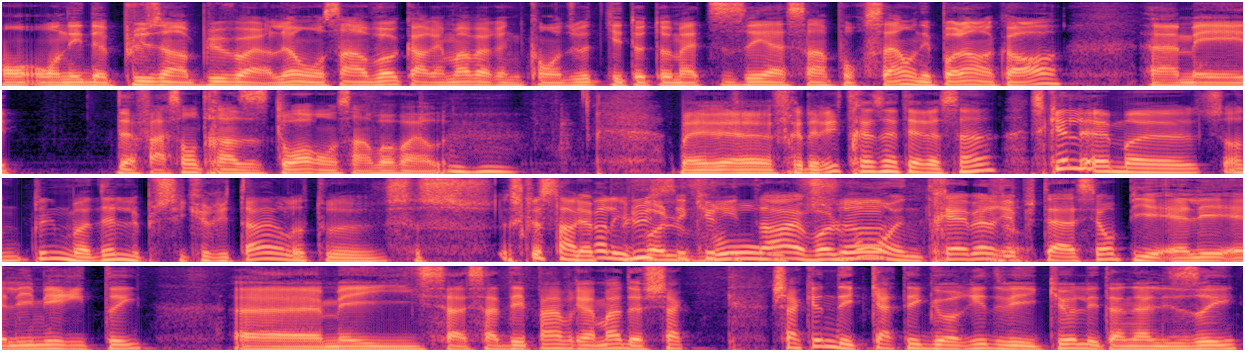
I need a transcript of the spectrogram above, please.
on, on est de plus en plus vers là. On s'en va carrément vers une conduite qui est automatisée à 100 On n'est pas là encore, euh, mais de façon transitoire, on s'en va vers là. Ben, euh, Frédéric, très intéressant. Est-ce que le, c'est le modèle le plus sécuritaire, est-ce que c'est encore le les plus Volvo, sécuritaire? Volvo a une très belle réputation, puis elle est, elle est méritée. Euh, mais il- ça, ça dépend vraiment de chaque chacune des catégories de véhicules est analysée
